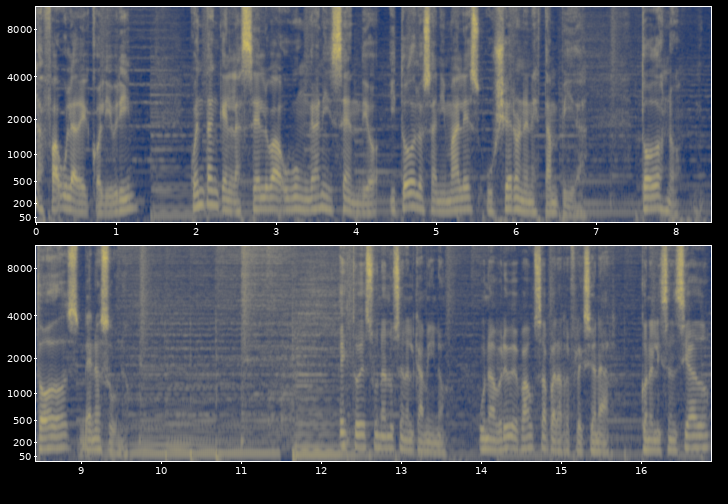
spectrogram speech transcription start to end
la fábula del colibrí? Cuentan que en la selva hubo un gran incendio y todos los animales huyeron en estampida. Todos no, todos menos uno. Esto es Una luz en el camino, una breve pausa para reflexionar, con el licenciado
